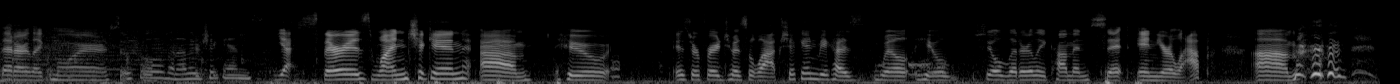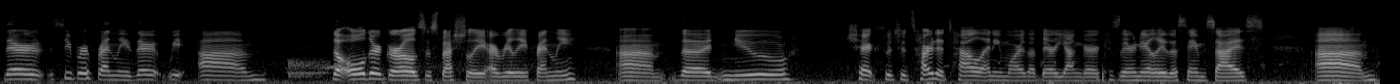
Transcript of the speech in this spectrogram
that are like more social than other chickens? Yes, there is one chicken um, who is referred to as the lap chicken because will he'll she'll literally come and sit in your lap. Um, they're super friendly. They're we um, the older girls especially are really friendly. Um, the new chicks, which it's hard to tell anymore that they're younger because they're nearly the same size. Um,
